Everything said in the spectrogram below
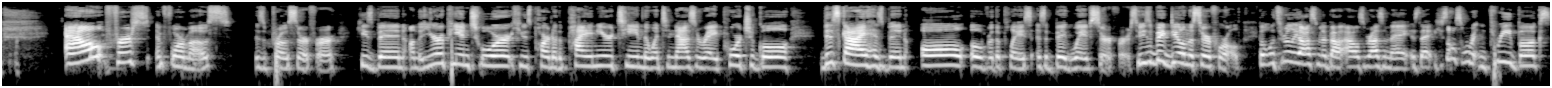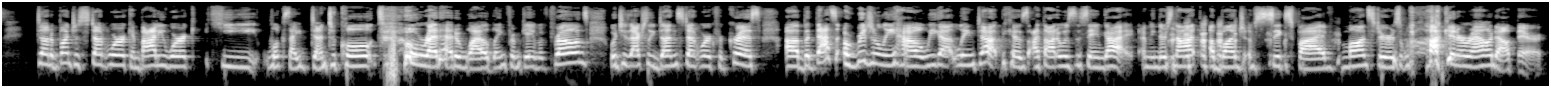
Al, first and foremost, is a pro surfer. He's been on the European tour. He was part of the pioneer team that went to Nazaré, Portugal. This guy has been all over the place as a big wave surfer. So he's a big deal in the surf world. But what's really awesome about Al's resume is that he's also written three books, done a bunch of stunt work and body work. He looks identical to redheaded wildling from Game of Thrones, which has actually done stunt work for Chris. Uh, but that's originally how we got linked up because I thought it was the same guy. I mean, there's not a bunch of six five monsters walking around out there.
